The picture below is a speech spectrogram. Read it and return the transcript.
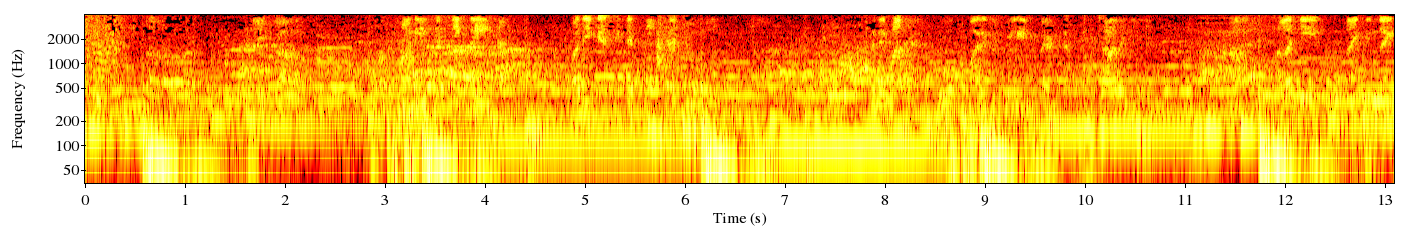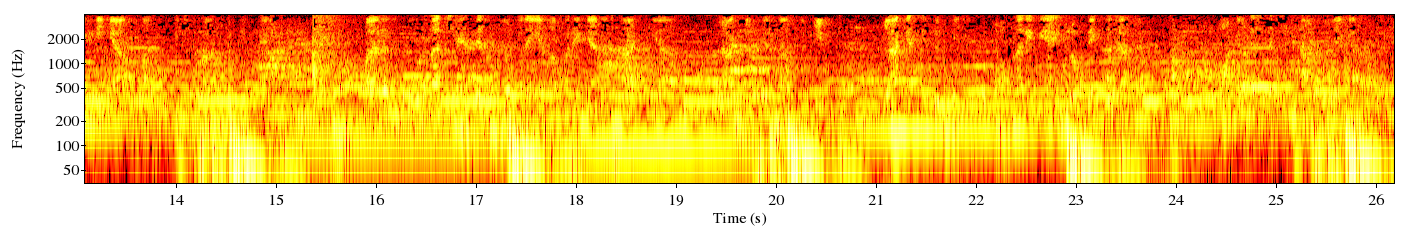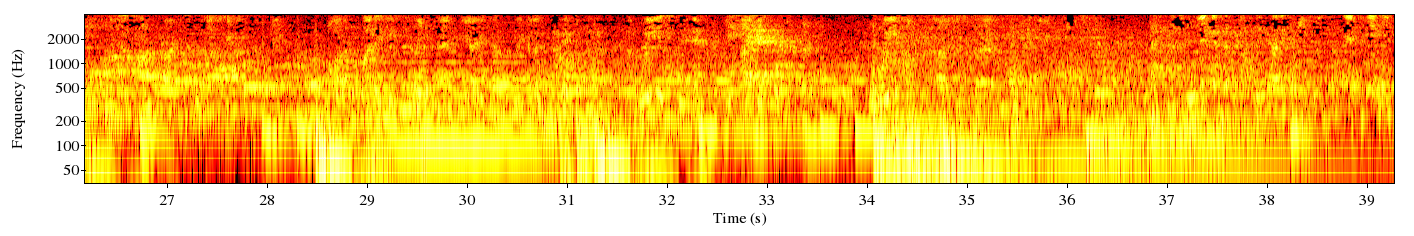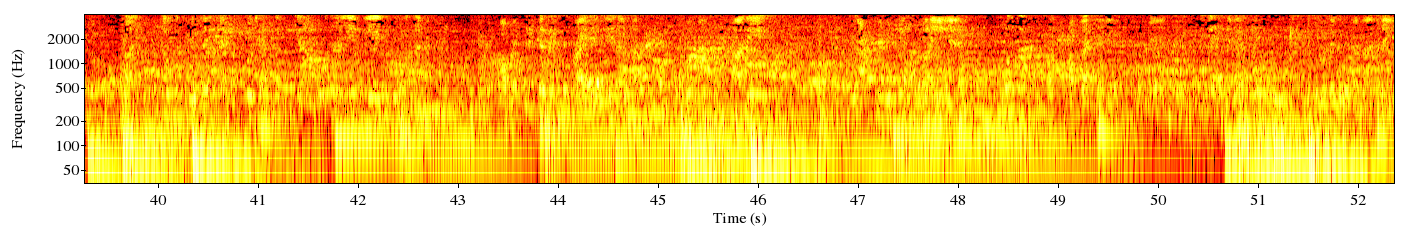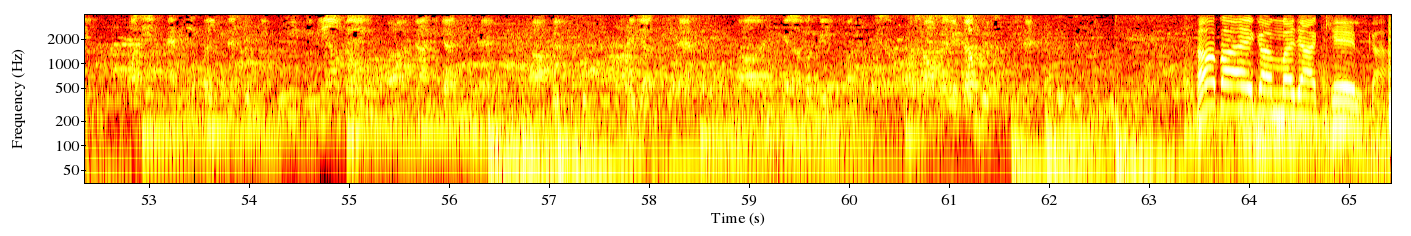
इसमें हमारी टेक्निक नहीं है। पर एक ऐसी टेक्निक है जो जो सिनेमा है, वो हमारे विजुअली इम्पैक्ट तक पहुँचा रही है। हालाँकि 1990 के आसपास इसकी शुरुआत हुई थी। विदेश में पर 2006 से हम लोगों ने यहाँ पर एक में स्टार्ट किया ब्लैक फ़िल्म के साथ, क्योंकि ब्लैक ऐसी फ़िल्म थी जिसको बहुत सारे वी लोग देखना चाहते हैं ऑडियो डिस्क्रिप्शन कार्ड को लेकर, जो ओरिजिनल साउंड कार्ड उसको मिक्स करके और हमारे जो व्यूअर्स हैं कि को होता है वही हम इस तरह शोले के अंदर काफ़ी सारे सीक्वेंसेस ऐसे हैं जो बहुत सारे मतलब उसमें म्यूज़िक है सब कुछ है क्या हो रहा है ये वी को पता नहीं चलता कमेंट्री करने से फ़ायदा ये रहा जो सारे जो एक्टिविटीज़ हो रही हैं वो सब पता चले इसलिए हमने कि इसको शोले को करना चाहिए और एक ऐसी फ़िल्म है जो कि पूरी दुनिया में जानी जाती है फ़िल्म स्कूल से पढ़ाई जाती है इसके अलावा कई भाषाओं में ये डब हो चुकी है। कुछ अब आएगा मज़ा खेल का।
